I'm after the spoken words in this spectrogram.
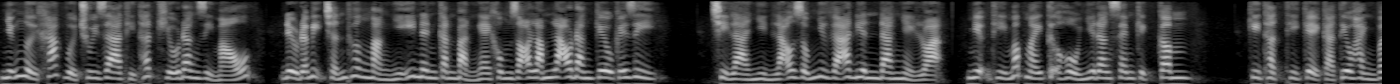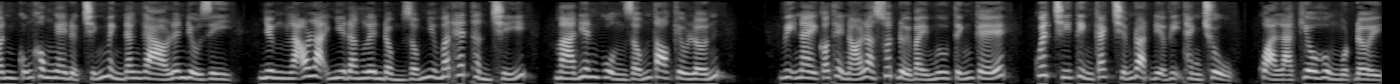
Những người khác vừa chui ra thì thất khiếu đang dỉ máu, đều đã bị chấn thương màng nhĩ nên căn bản nghe không rõ lắm lão đang kêu cái gì. Chỉ là nhìn lão giống như gã điên đang nhảy loạn, miệng thì mấp máy tựa hồ như đang xem kịch câm. Kỳ thật thì kể cả tiêu hành vân cũng không nghe được chính mình đang gào lên điều gì, nhưng lão lại như đang lên đồng giống như mất hết thần trí, mà điên cuồng giống to kêu lớn. Vị này có thể nói là suốt đời bày mưu tính kế, quyết chí tìm cách chiếm đoạt địa vị thành chủ, quả là kiêu hùng một đời.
